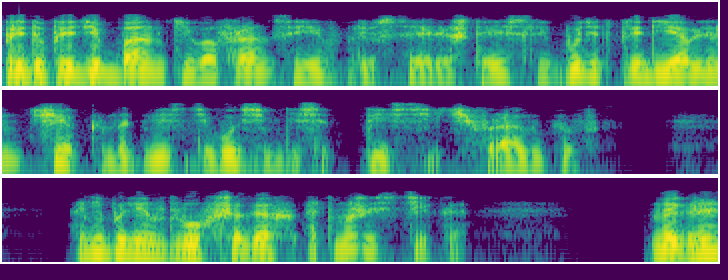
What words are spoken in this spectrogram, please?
Предупреди банки во Франции и в Брюсселе, что если будет предъявлен чек на 280 тысяч франков, они были в двух шагах от Мажестика. Мегре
